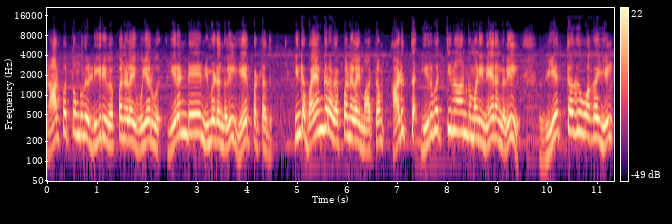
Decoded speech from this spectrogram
நாற்பத்தொன்பது டிகிரி வெப்பநிலை உயர்வு இரண்டே நிமிடங்களில் ஏற்பட்டது. இந்த பயங்கர வெப்பநிலை மாற்றம் அடுத்த இருபத்தி நான்கு மணி நேரங்களில் வியத்தகு வகையில்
